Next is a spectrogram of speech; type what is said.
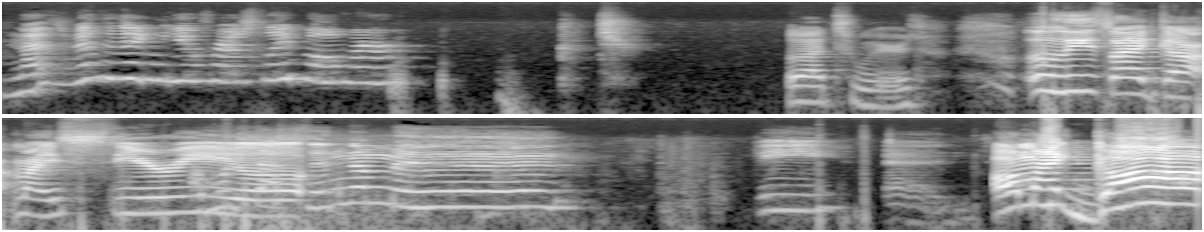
Nice visiting you for a sleepover. That's weird. At least I got my I cereal. want the cinnamon. The end. Oh my god!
